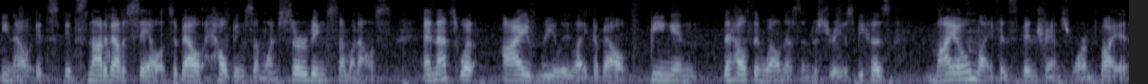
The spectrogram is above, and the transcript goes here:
You know it's it's not about a sale. It's about helping someone serving someone else. And that's what I really like about being in the health and wellness industry is because my own life has been transformed by it.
